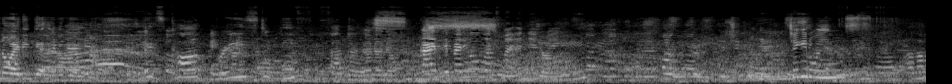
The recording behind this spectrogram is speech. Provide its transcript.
no, I didn't get anything. It's called braised beef feathers. No, no, no. Guys, if anyone wants my onion rings, Chicken wings. How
